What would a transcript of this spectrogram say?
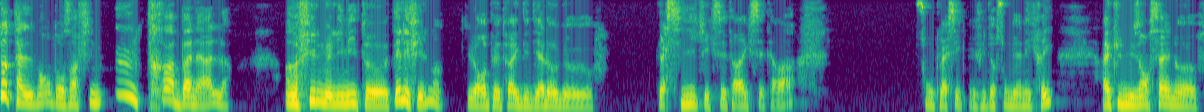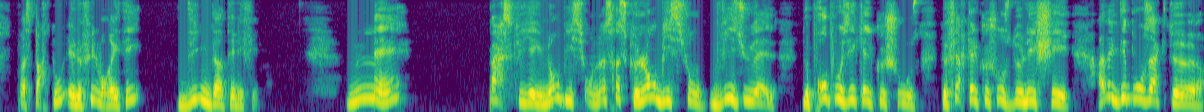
totalement dans un film ultra banal, un film limite euh, téléfilm, qu'il aurait pu être fait avec des dialogues euh, classiques, etc., etc. Sont classiques, mais je veux dire sont bien écrits, avec une mise en scène passe-partout, et le film aurait été digne d'un téléfilm. Mais parce qu'il y a une ambition, ne serait-ce que l'ambition visuelle de proposer quelque chose, de faire quelque chose de léché, avec des bons acteurs,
